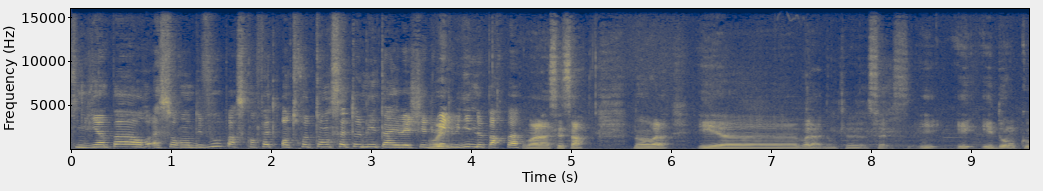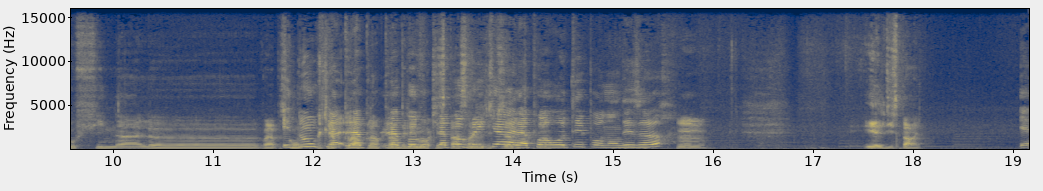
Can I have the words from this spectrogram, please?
qui ne vient pas à ce rendez-vous parce qu'en fait, entre-temps, Satomi est arrivé chez lui Oui. et lui dit ne pars pas. Voilà, c'est ça. Non, voilà. Et euh, voilà, donc, euh, et, et- et donc au final, euh, voilà, parce Et donc, la, plein, la- plein, plein pauvre, pauvre elle a poireauté pendant des heures. Mhm. Et elle disparaît. Et,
